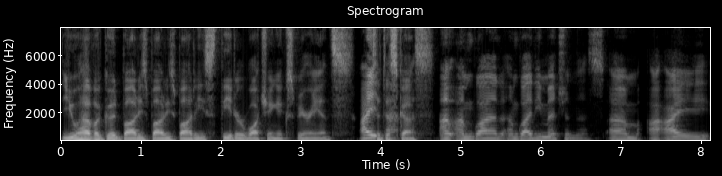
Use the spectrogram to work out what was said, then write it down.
You have a good bodies, bodies, bodies theater watching experience I- to discuss. I'm I'm glad I'm glad you mentioned this. Um, I, I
